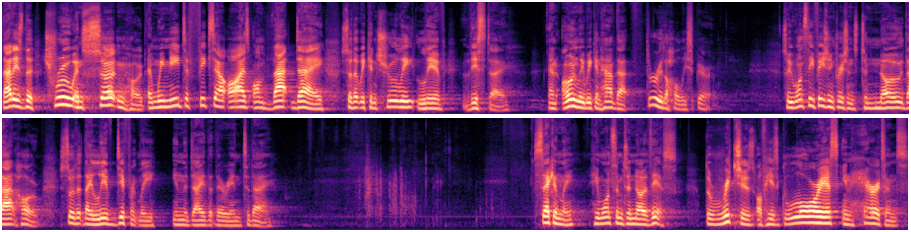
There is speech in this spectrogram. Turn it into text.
That is the true and certain hope. And we need to fix our eyes on that day so that we can truly live this day. And only we can have that through the Holy Spirit. So he wants the Ephesian Christians to know that hope so that they live differently in the day that they're in today. Secondly, he wants them to know this the riches of his glorious inheritance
